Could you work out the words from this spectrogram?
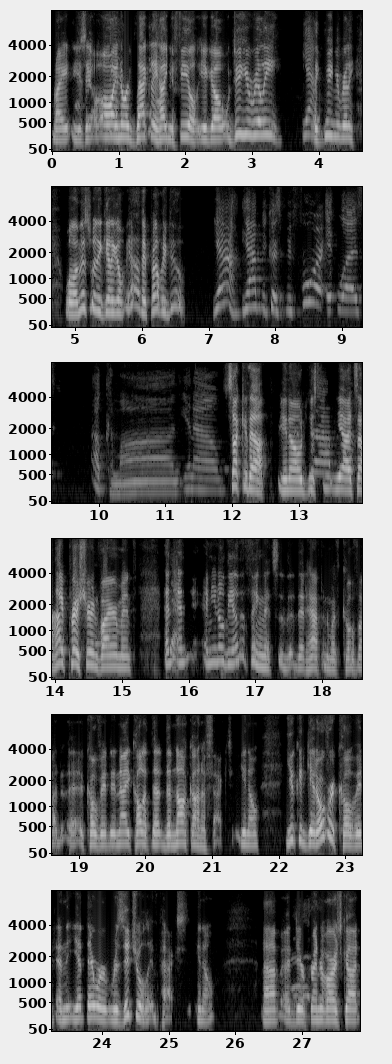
right? You say, "Oh, I know exactly how you feel." You go, "Do you really?" Yeah. Like, do you really? Well, on this one, you're gonna go, "Yeah, they probably do." Yeah, yeah, because before it was, oh come on you know. Suck it up you know just yeah it's a high pressure environment. And yeah. and and you know the other thing that's that happened with covid uh, covid and i call it the the knock on effect you know. You could get over covid and yet there were residual impacts you know. Uh, a dear friend of ours got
